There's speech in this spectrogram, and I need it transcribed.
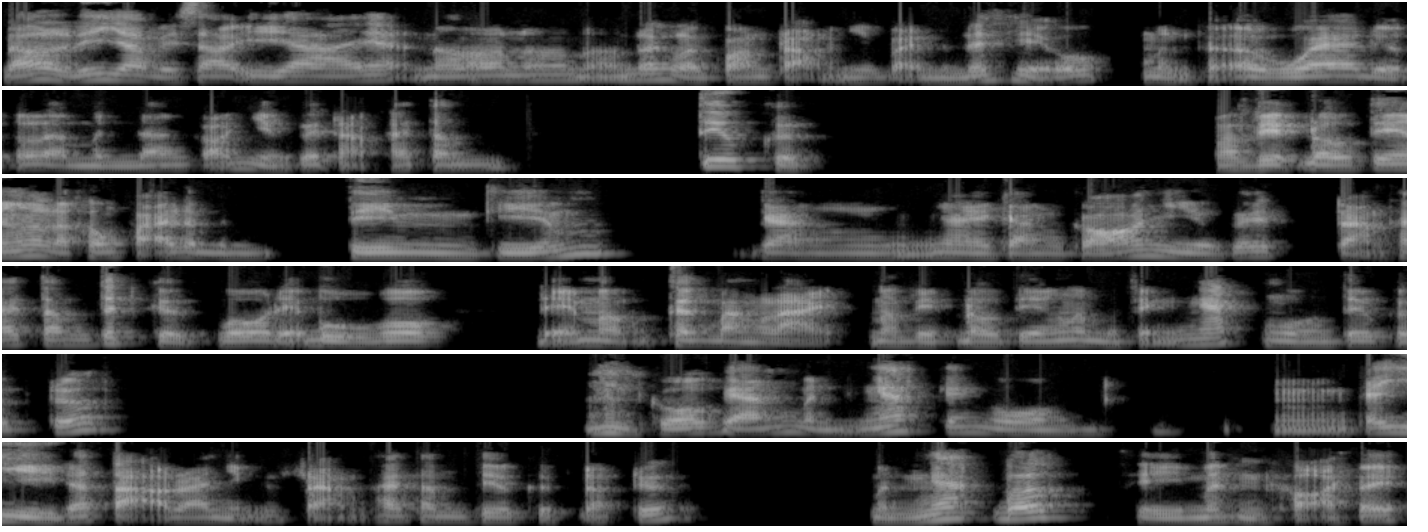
Đó là lý do vì sao EI á, nó nó nó rất là quan trọng như vậy. Mình phải hiểu mình phải aware được là mình đang có nhiều cái trạng thái tâm tiêu cực. Và việc đầu tiên là không phải là mình tìm kiếm càng ngày càng có nhiều cái trạng thái tâm tích cực vô để bù vô để mà cân bằng lại mà việc đầu tiên là mình phải ngắt nguồn tiêu cực trước. Mình cố gắng mình ngắt cái nguồn ừ, cái gì đã tạo ra những trạng thái tâm tiêu cực đó trước mình ngắt bớt thì mình khỏi phải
